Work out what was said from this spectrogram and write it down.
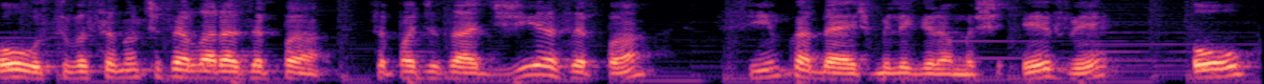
Ou, se você não tiver lorazepam, você pode usar diazepam, 5 a 10 miligramas EV. Ou,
